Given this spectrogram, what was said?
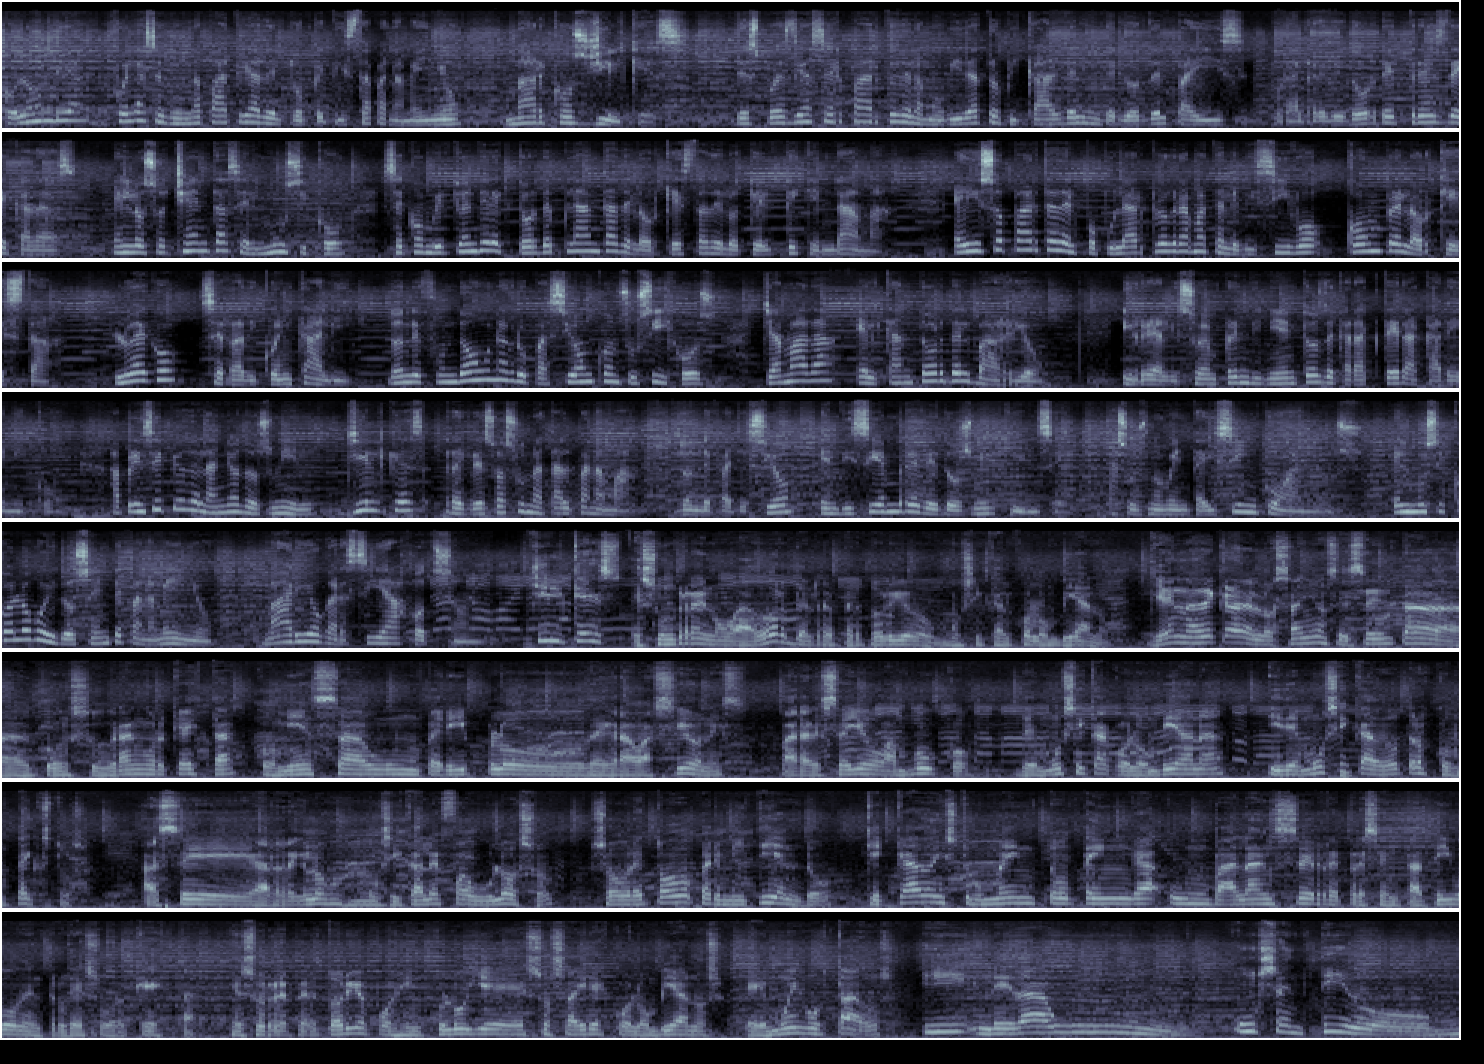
Colombia fue la segunda patria del trompetista panameño Marcos Gilques. Después de hacer parte de la movida tropical del interior del país por alrededor de tres décadas, en los 80 el músico se convirtió en director de planta de la orquesta del Hotel Tequendama e hizo parte del popular programa televisivo Compre la Orquesta. Luego se radicó en Cali, donde fundó una agrupación con sus hijos llamada El Cantor del Barrio y realizó emprendimientos de carácter académico. A principios del año 2000, Gilques regresó a su natal Panamá, donde falleció en diciembre de 2015, a sus 95 años. El musicólogo y docente panameño Mario García Hudson. Gilques es un renovador del repertorio musical colombiano. Ya en la década de los años 60, con su gran orquesta, comienza un periplo de grabaciones para el sello Bambuco de música colombiana y de música de otros contextos. Hace arreglos musicales fabulosos, sobre todo permitiendo que cada instrumento tenga un balance representativo dentro de su orquesta. En su repertorio pues incluye esos aires colombianos eh, muy gustados y le da un, un sentido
